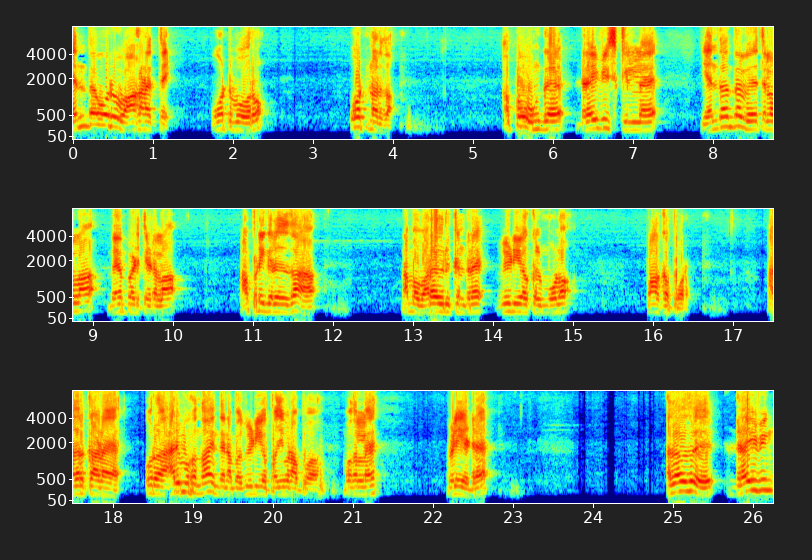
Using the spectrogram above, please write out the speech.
எந்த ஒரு வாகனத்தை ஓட்டுபவரும் ஓட்டுநர் தான் அப்போ உங்கள் டிரைவிங் ஸ்கில்ல எந்தெந்த விதத்திலலாம் மேம்படுத்திடலாம் அப்படிங்கிறது தான் நம்ம வர இருக்கின்ற வீடியோக்கள் மூலம் பார்க்க போகிறோம் அதற்கான ஒரு அறிமுகம் தான் இந்த நம்ம வீடியோ பதிவு நான் இப்போ முதல்ல வெளியிடுறேன். அதாவது டிரைவிங்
